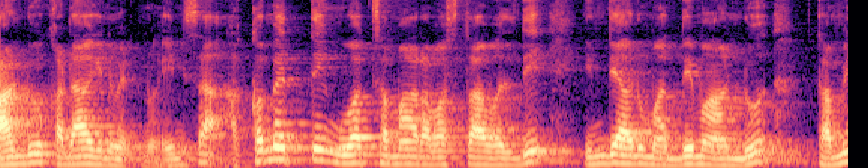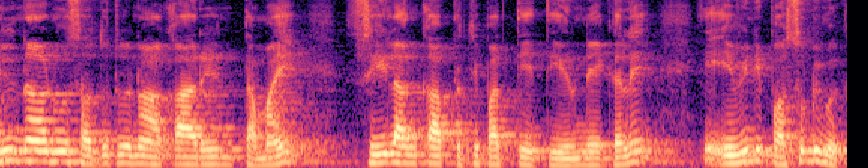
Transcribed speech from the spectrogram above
ආණ්ඩුව කඩාගෙන වැටෙනවා. ඒ නිසා අකමැත්තෙන් වුවත් සමහර අවස්ථාවලදී ඉන්දියානු මධ්‍යම ආණ්ඩුව තමිල්නාඩුව සතුටු වෙන ආකාරයෙන් තමයි ශ්‍රී ලංකා ප්‍රතිපත්තියේ තීරණය කළේ. එවිනි පසුබිමක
